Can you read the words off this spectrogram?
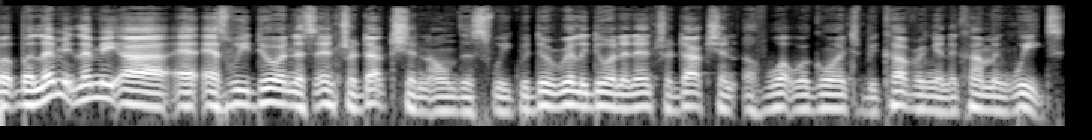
But but let me let me uh as we doing this introduction on this week, we're doing really doing an introduction of what we're going to be covering in the coming weeks.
